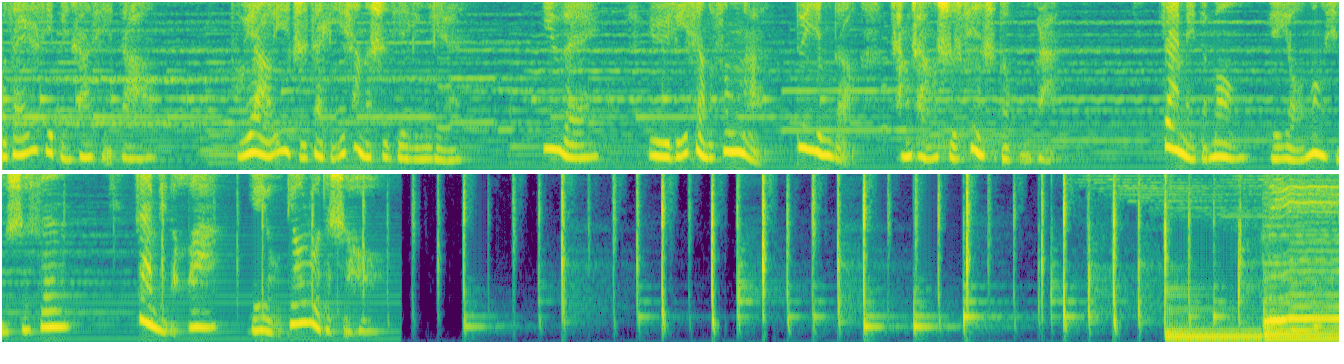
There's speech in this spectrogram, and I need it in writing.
我在日记本上写道：“不要一直在理想的世界流连，因为与理想的丰满对应的常常是现实的骨感。再美的梦也有梦醒时分，再美的花也有凋落的时候。”你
